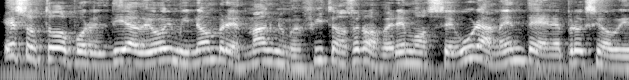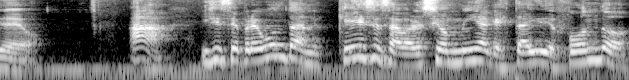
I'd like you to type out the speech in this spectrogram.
Eso es todo por el día de hoy, mi nombre es Magnum Mephisto, nosotros nos veremos seguramente en el próximo video. Ah, y si se preguntan qué es esa versión mía que está ahí de fondo,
